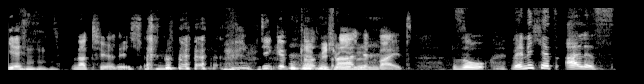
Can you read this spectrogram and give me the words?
Yes, natürlich. Die gibt es australienweit. So, wenn ich jetzt alles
